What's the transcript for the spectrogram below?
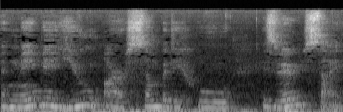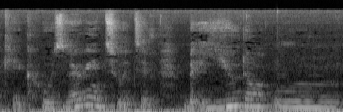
And maybe you are somebody who is very psychic, who is very intuitive, but you don't mm,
